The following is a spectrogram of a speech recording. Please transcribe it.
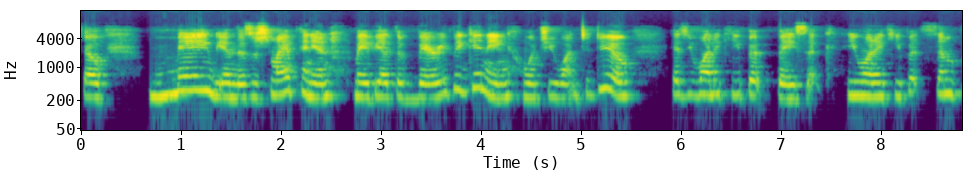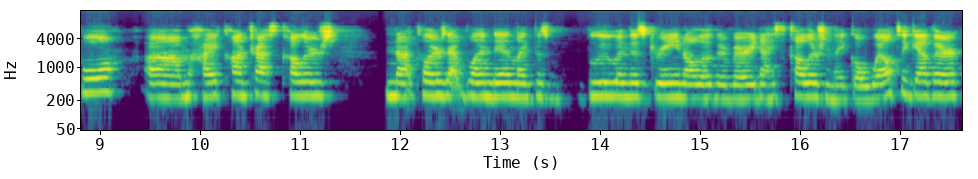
So maybe, and this is my opinion, maybe at the very beginning, what you want to do is you want to keep it basic. You want to keep it simple, um, high contrast colors, not colors that blend in like this blue and this green, although they're very nice colors and they go well together.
